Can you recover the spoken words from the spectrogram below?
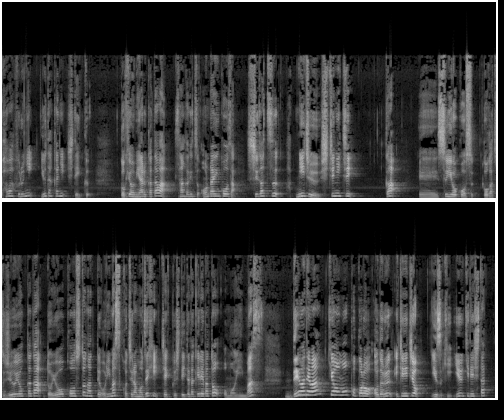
パワフルに豊かにしていく。ご興味ある方は3ヶ月オンライン講座4月27日がえー、水曜コース、5月14日が土曜コースとなっております。こちらもぜひチェックしていただければと思います。ではでは、今日も心躍る一日を、ゆずきゆうきでした。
